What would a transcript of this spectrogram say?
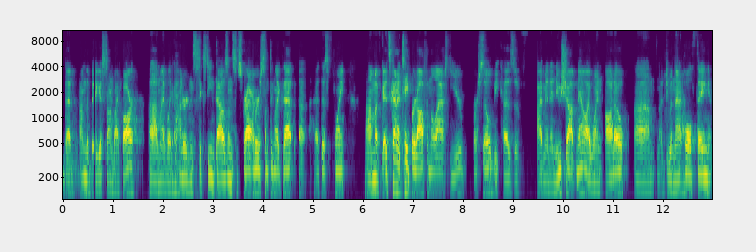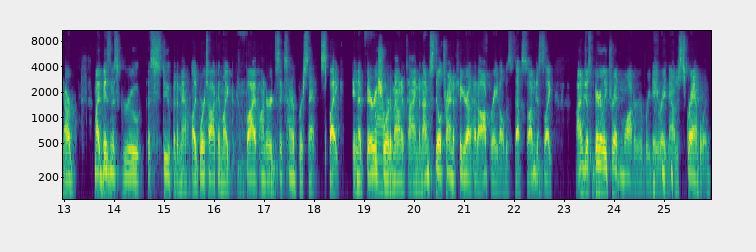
that i'm the biggest on by far. Um, i have like okay. 116000 subscribers something like that uh, at this point. Um, it's kind of tapered off in the last year or so because of I'm in a new shop now. I went auto, um, doing that whole thing, and our my business grew a stupid amount. Like we're talking like 500, 600 percent spike in a very wow. short amount of time, and I'm still trying to figure out how to operate all this stuff. So I'm just like, I'm just barely treading water every day right now, just scrambling,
